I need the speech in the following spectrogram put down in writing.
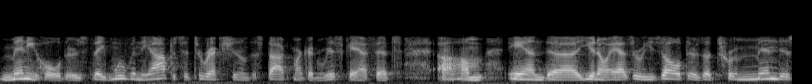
many holders. They move in the opposite direction of the stock market and risk assets, um, and uh, you know as a result, there's a tremendous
